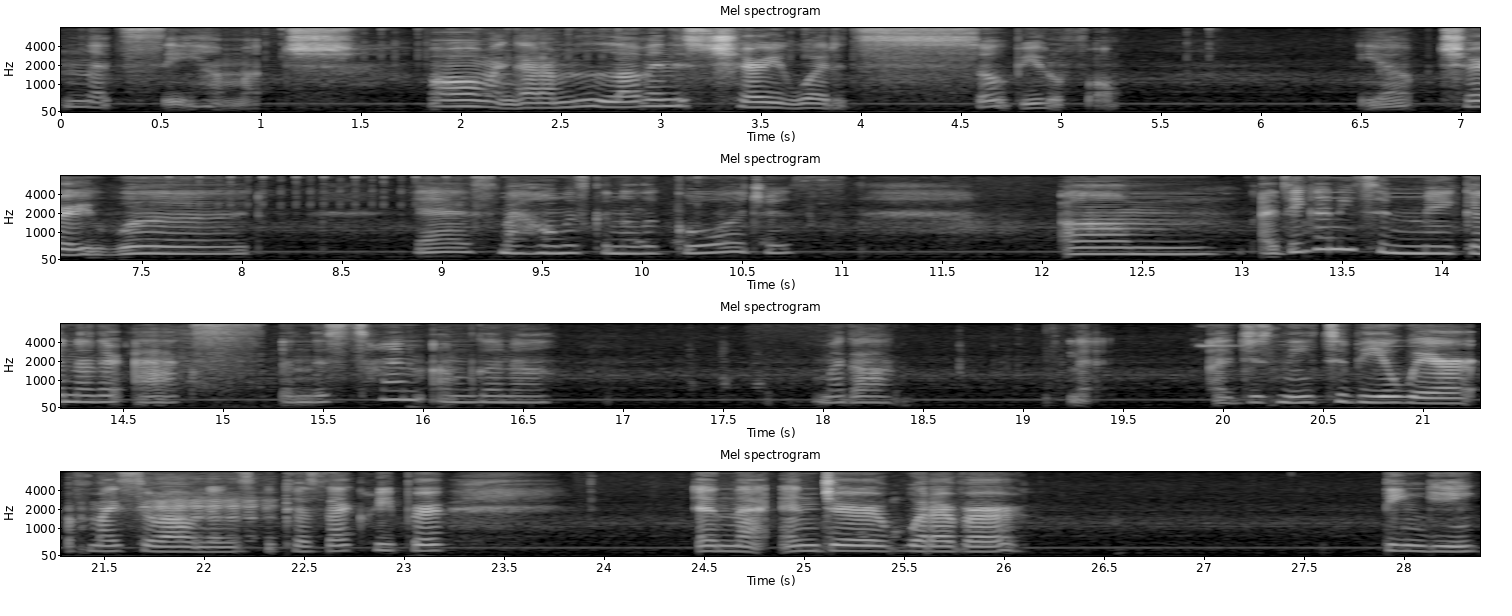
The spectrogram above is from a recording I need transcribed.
Let's see how much. Oh my god, I'm loving this cherry wood. It's so beautiful. Yep, cherry wood. Yes, my home is gonna look gorgeous. Um, I think I need to make another axe and this time I'm gonna oh my god I just need to be aware of my surroundings because that creeper and that ender whatever thingy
